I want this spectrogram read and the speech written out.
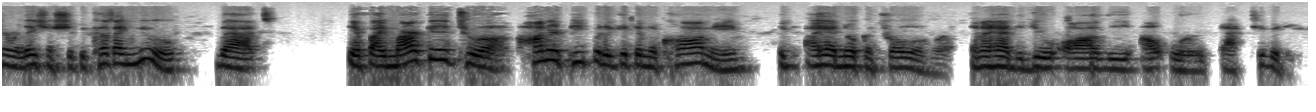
term relationship because I knew that if I marketed to a hundred people to get them to call me, I had no control over it, and I had to do all the outward activity.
